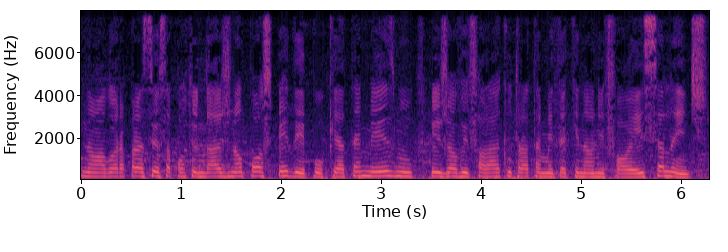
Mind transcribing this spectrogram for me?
não, agora para ter essa oportunidade não posso perder, porque até mesmo eu já ouvi falar que o tratamento aqui na Unifor é excelente.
